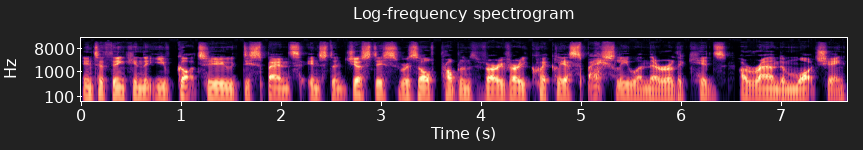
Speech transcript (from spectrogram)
into thinking that you've got to dispense instant justice, resolve problems very, very quickly, especially when there are other kids around and watching.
